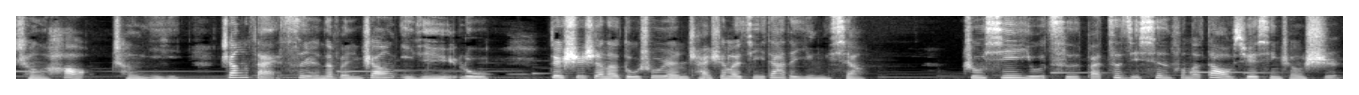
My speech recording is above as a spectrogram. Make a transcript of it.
程颢、程颐、张载四人的文章以及语录，对世上的读书人产生了极大的影响。朱熹由此把自己信奉的道学形成史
